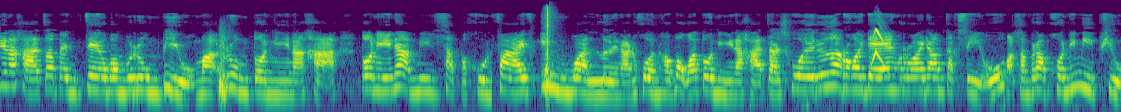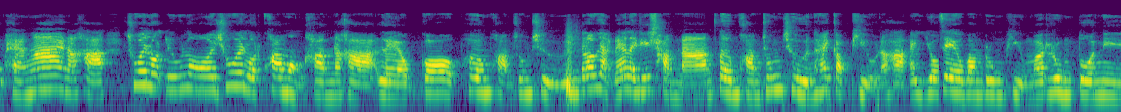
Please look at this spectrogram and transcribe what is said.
นี่นะคะจะเป็นเจลบำรุงผิวมะรุมตัวนี้นะคะ ตัวนี้เนี่ยมีสรรพคุณ 5 in 1 เลยนะทุกคนเขาบอกว่าตัวนี้นะคะ จะช่วยเรื่องรอยแดงรอยดำจากสิวเหมาะสำหรับคนที่มีผิวแพ้ง่ายนะคะ ช่วยลดริ้วรอย ช่วยลดความหมองคล้ำนะคะ แล้วก็เพิ่มความชุ่มชื้น เราอยากได้อะไรที่ฉ่ำน้ำเติมความชุ่มชื้นให้กับผิวนะคะไอยกเจลบำรุงผิวมารุมตัวนี้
